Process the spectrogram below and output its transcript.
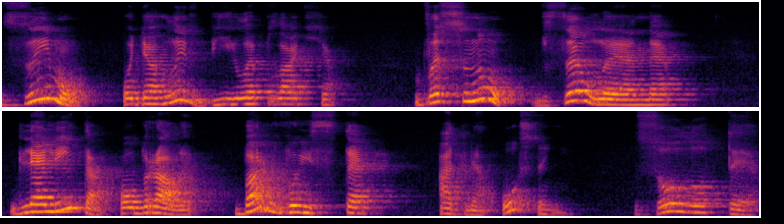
Зиму одягли в біле плаття, весну зелене. Для літа обрали барвисте, а для осені золоте.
